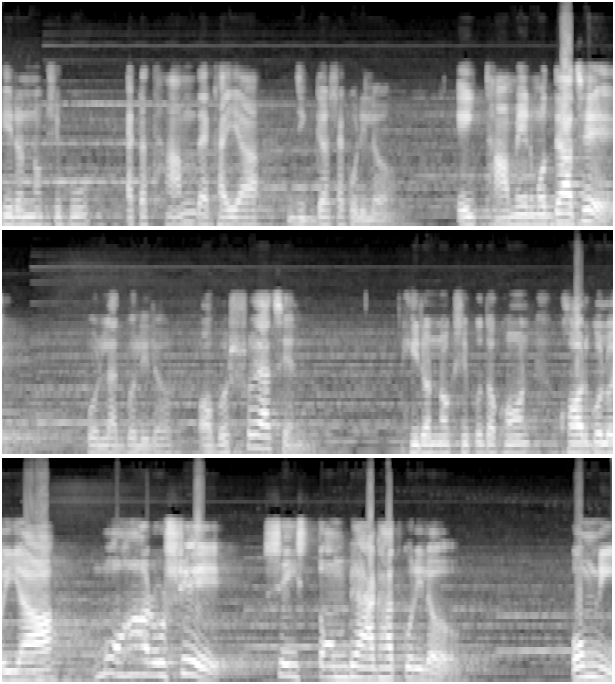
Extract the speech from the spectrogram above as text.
হিরণ্যকশিপু একটা থাম দেখাইয়া জিজ্ঞাসা করিল, এই থামের মধ্যে আছে? প্রহ্লাদ বলিল, অবশ্যই আছেন। হিরণ্যকশিপু তখন খড়গ লইয়া মহারোষে সেই স্তম্ভে আঘাত করিল। অমনি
